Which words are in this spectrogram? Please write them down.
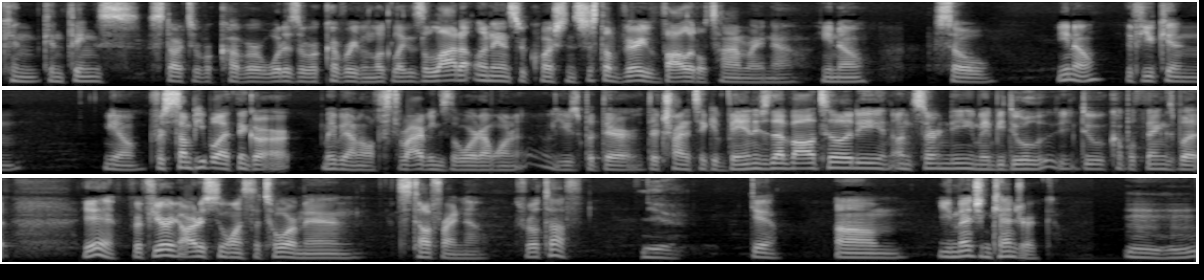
can can things start to recover? What does a recovery even look like? There's a lot of unanswered questions. It's just a very volatile time right now, you know? So, you know, if you can, you know, for some people I think are maybe I don't know if thriving is the word I want to use, but they're they're trying to take advantage of that volatility and uncertainty, maybe do a, do a couple things. But yeah, if you're an artist who wants to tour, man, it's tough right now. It's real tough. Yeah. Yeah. Um, you mentioned Kendrick, Mm-hmm.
